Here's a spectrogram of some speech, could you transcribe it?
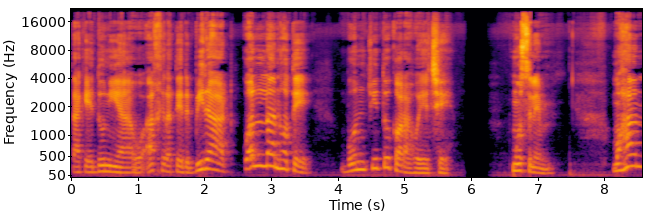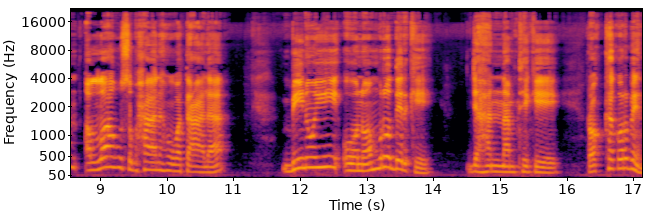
তাকে দুনিয়া ও আখেরাতের বিরাট কল্যাণ হতে বঞ্চিত করা হয়েছে। মুসলিম। মহান আল্লাহ সুবহানাহু বিনয়ী ও নম্রদেরকে জাহান্নাম থেকে রক্ষা করবেন।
